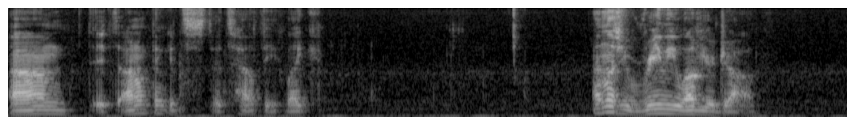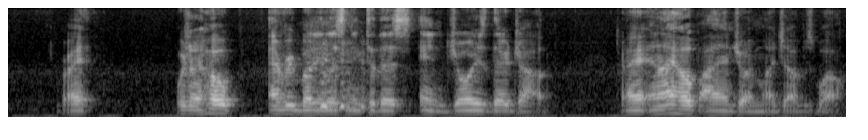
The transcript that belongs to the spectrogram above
Um, it's. I don't think it's it's healthy. Like, unless you really love your job, right? Which I hope everybody listening to this enjoys their job, right? And I hope I enjoy my job as well.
